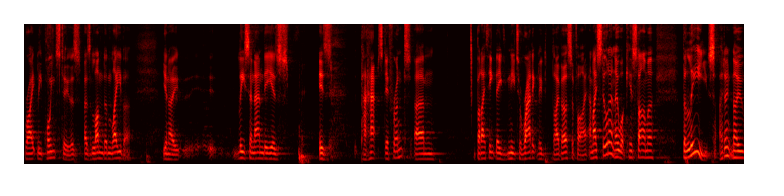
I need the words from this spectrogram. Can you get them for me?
rightly points to as, as London Labour. You know, Lisa Nandy is, is perhaps different, um, but I think they need to radically diversify. And I still don't know what Keir Starmer believes. I don't know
